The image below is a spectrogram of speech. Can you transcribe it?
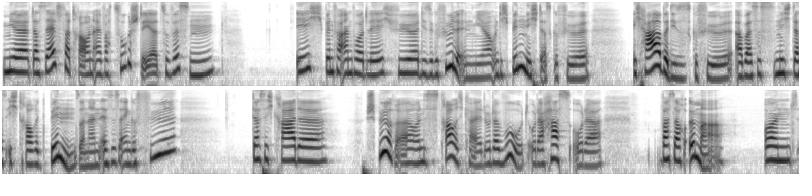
mir das Selbstvertrauen einfach zugestehe, zu wissen, ich bin verantwortlich für diese Gefühle in mir und ich bin nicht das Gefühl. Ich habe dieses Gefühl, aber es ist nicht, dass ich traurig bin, sondern es ist ein Gefühl, das ich gerade spüre und es ist Traurigkeit oder Wut oder Hass oder was auch immer. Und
